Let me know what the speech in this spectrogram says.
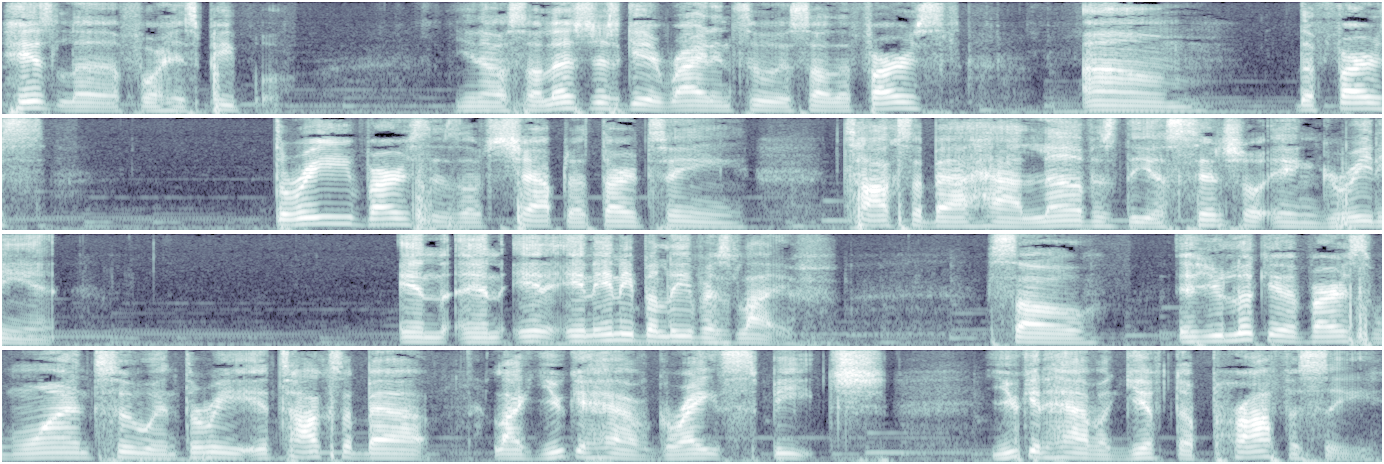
his love for his people. You know, so let's just get right into it. So the first, um, the first three verses of chapter thirteen talks about how love is the essential ingredient in in in, in any believer's life. So if you look at verse 1, 2, and 3, it talks about like you can have great speech, you can have a gift of prophecy,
